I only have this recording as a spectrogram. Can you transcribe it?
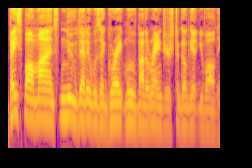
baseball minds knew that it was a great move by the Rangers to go get Eovaldi.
